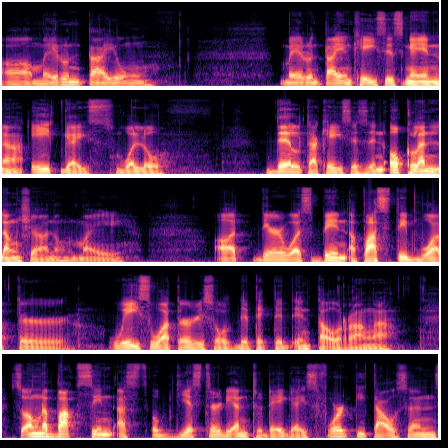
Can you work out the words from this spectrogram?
Uh, mayroon tayong mayroon tayong cases ngayon na 8 guys, 8 Delta cases in Auckland lang siya, no? May uh, there was been a positive water wastewater result detected in Tauranga. So ang na-vaccine as of yesterday and today guys, 40,706.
